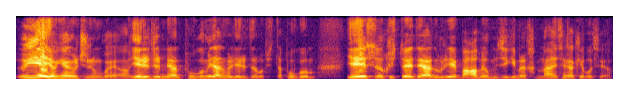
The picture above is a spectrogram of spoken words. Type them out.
의에 영향을 주는 거예요. 예를 들면 복음이라는 걸 예를 들어 봅시다. 복음. 예수 그리스도에 대한 우리의 마음의 움직임을 간만히 생각해 보세요.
